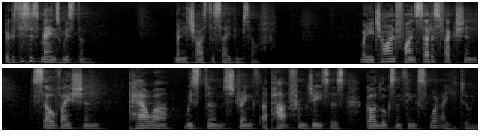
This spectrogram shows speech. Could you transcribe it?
Because this is man's wisdom when he tries to save himself. When you try and find satisfaction, salvation, power, wisdom, strength apart from Jesus, God looks and thinks, What are you doing?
